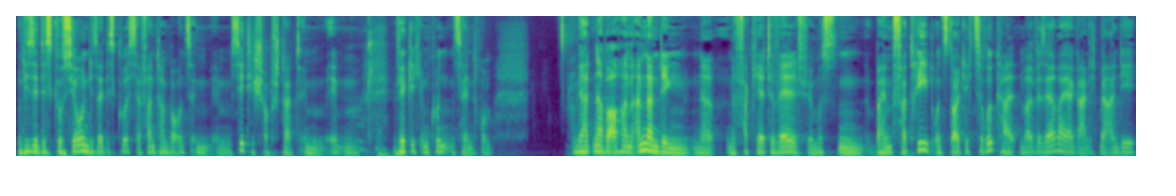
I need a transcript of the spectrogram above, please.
Und diese Diskussion, dieser Diskurs, der fand dann bei uns im, im City Shop statt, im, im okay. wirklich im Kundenzentrum. Wir hatten aber auch an anderen Dingen eine, eine verkehrte Welt. Wir mussten beim Vertrieb uns deutlich zurückhalten, weil wir selber ja gar nicht mehr an die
